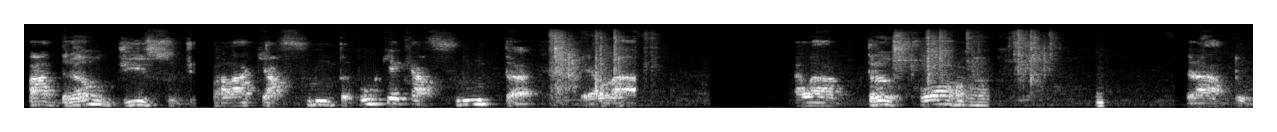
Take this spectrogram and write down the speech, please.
padrão disso, de falar que a fruta, por que, que a fruta ela, ela transforma um hidrato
